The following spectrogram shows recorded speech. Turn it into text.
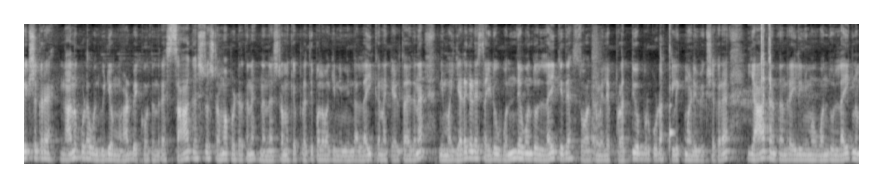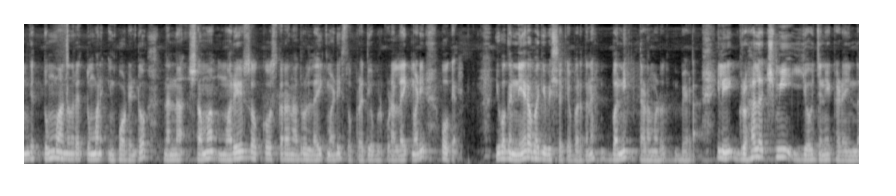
ವೀಕ್ಷಕರೇ, ನಾನು ಕೂಡ ಒಂದು ವಿಡಿಯೋ ಮಾಡಬೇಕು ಅಂತಂದರೆ ಸಾಕಷ್ಟು ಶ್ರಮ ಪಟ್ಟಿರ್ತಾನೆ. ನನ್ನ ಶ್ರಮಕ್ಕೆ ಪ್ರತಿಫಲವಾಗಿ ನಿಮ್ಮಿಂದ ಲೈಕನ್ನು ಕೇಳ್ತಾ ಇದ್ದೇನೆ. ನಿಮ್ಮ ಎಡಗಡೆ ಸೈಡು ಒಂದೇ ಒಂದು ಲೈಕ್ ಇದೆ. ಸೊ ಅದರ ಮೇಲೆ ಪ್ರತಿಯೊಬ್ಬರು ಕೂಡ ಕ್ಲಿಕ್ ಮಾಡಿ ವೀಕ್ಷಕರೇ. ಯಾಕಂತಂದರೆ ಇಲ್ಲಿ ನಿಮ್ಮ ಒಂದು ಲೈಕ್ ನಮಗೆ ತುಂಬ ಅಂದರೆ ತುಂಬಾ ಇಂಪಾರ್ಟೆಂಟು ನನ್ನ ಶ್ರಮ ಮರೆಯೋಸೋಕ್ಕೋಸ್ಕರನಾದರೂ ಲೈಕ್ ಮಾಡಿ. ಸೊ ಪ್ರತಿಯೊಬ್ಬರು ಕೂಡ ಲೈಕ್ ಮಾಡಿ. ಓಕೆ ಇವಾಗ ನೇರವಾಗಿ ವಿಷಯಕ್ಕೆ ಬರ್ತಾನೆ. ಬನ್ನಿ, ತಡ ಮಾಡೋದು ಬೇಡ. ಇಲ್ಲಿ ಗೃಹಲಕ್ಷ್ಮಿ ಯೋಜನೆ ಕಡೆಯಿಂದ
